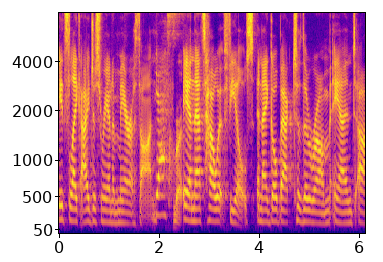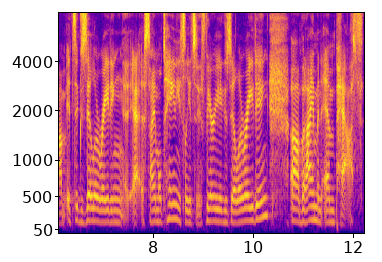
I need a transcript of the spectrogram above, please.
it's like I just ran a marathon yes Right. and that's how it feels. And I go back to the room, and um, it's exhilarating uh, simultaneously. It's very exhilarating, uh, but I am an empath,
